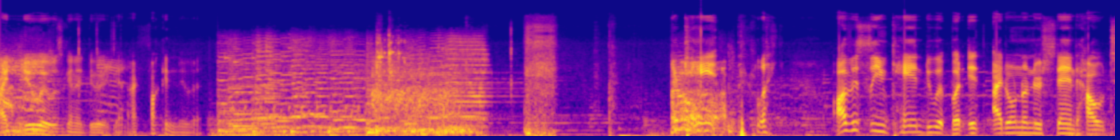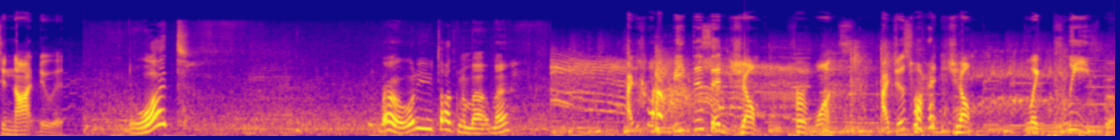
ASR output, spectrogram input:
I knew it was gonna do it again. I fucking knew it. You can't, like, obviously you can do it, but it, I don't understand how to not do it. What? Bro, what are you talking about, man? I just want to beat this and jump for once. I just want to jump. Like, please, bro.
